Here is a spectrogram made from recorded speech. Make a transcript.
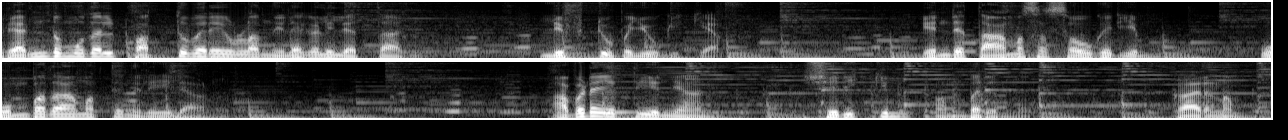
രണ്ട് മുതൽ പത്ത് വരെയുള്ള നിലകളിലെത്താൻ ലിഫ്റ്റ് ഉപയോഗിക്കാം. എന്റെ താമസ സൗകര്യം ഒമ്പതാമത്തെ നിലയിലാണ്. അവിടെ എത്തിയ ഞാൻ ശരിക്കും അമ്പരന്നു. കാരണം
